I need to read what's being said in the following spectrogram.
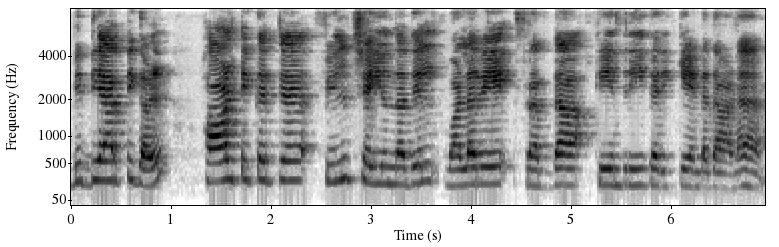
വിദ്യാർത്ഥികൾ ഹാൾ ടിക്കറ്റ് ഫിൽ ചെയ്യുന്നതിൽ വളരെ ശ്രദ്ധ കേന്ദ്രീകരിക്കേണ്ടതാണ്.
